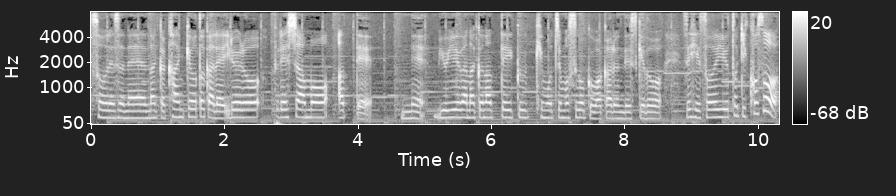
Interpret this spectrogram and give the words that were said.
そうですねなんか環境とかでいろいろプレッシャーもあってね、余裕がなくなっていく気持ちもすごくわかるんですけどぜひそういう時こそ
